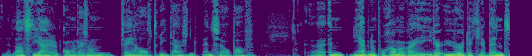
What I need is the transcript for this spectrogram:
de laatste jaren komen er zo'n 2.500, 3.000 mensen op af. Uh, en die hebben een programma waar je ieder uur dat je er bent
